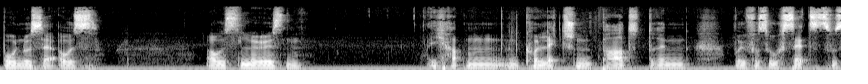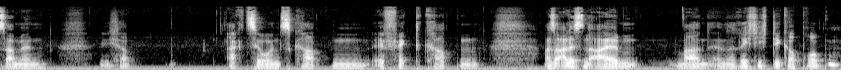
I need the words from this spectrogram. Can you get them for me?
Bonusse aus, auslösen. Ich habe einen, Collection-Part drin, wo ich versuche, Sets zu sammeln. Ich habe Aktionskarten, Effektkarten. Also alles in allem war ein, richtig dicker Brocken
